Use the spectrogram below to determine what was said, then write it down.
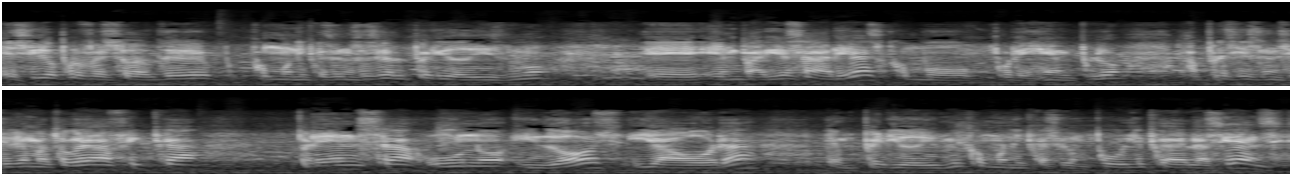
he sido profesor de comunicación social periodismo eh, en varias áreas, como por ejemplo apreciación cinematográfica, prensa 1 y 2 y ahora en periodismo y comunicación pública de la ciencia.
